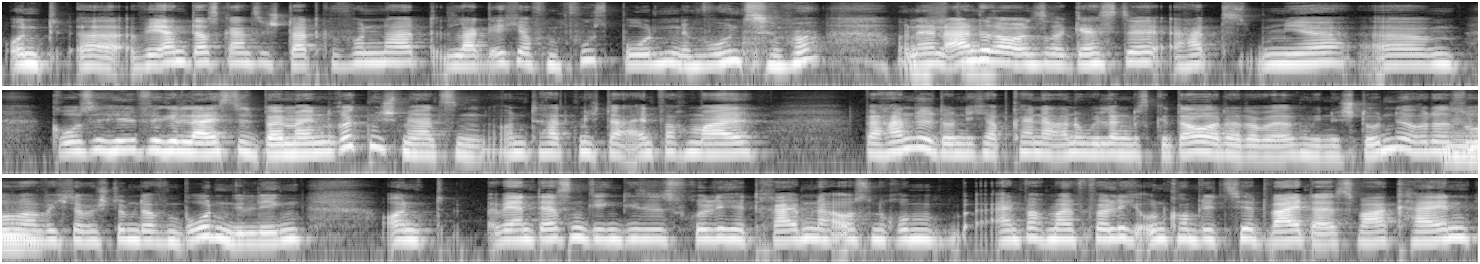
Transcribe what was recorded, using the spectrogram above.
Und äh, während das Ganze stattgefunden hat, lag ich auf dem Fußboden im Wohnzimmer und ein anderer unserer Gäste hat mir ähm, große Hilfe geleistet bei meinen Rückenschmerzen und hat mich da einfach mal behandelt. Und ich habe keine Ahnung, wie lange das gedauert hat, aber irgendwie eine Stunde oder so habe ich da bestimmt auf dem Boden gelegen. Und währenddessen ging dieses fröhliche Treiben da außenrum einfach mal völlig unkompliziert weiter. Es war kein,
